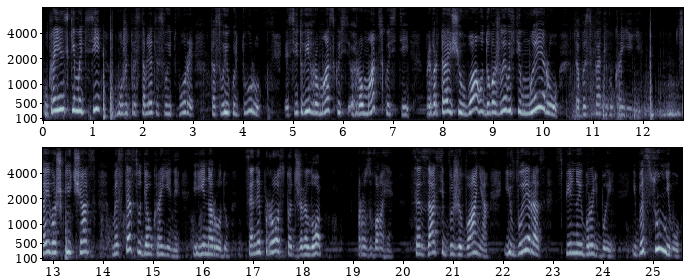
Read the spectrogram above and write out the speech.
українські митці можуть представляти свої твори та свою культуру е, світовій громадськості, громадськості, привертаючи увагу до важливості миру та безпеки в Україні. В цей важкий час мистецтво для України і її народу це не просто джерело розваги, це засіб виживання і вираз спільної боротьби. І без сумніву,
